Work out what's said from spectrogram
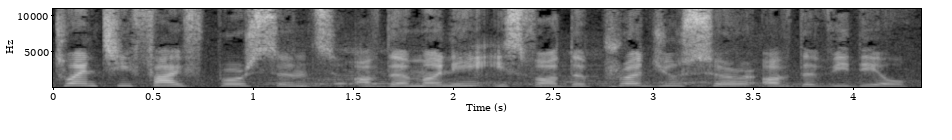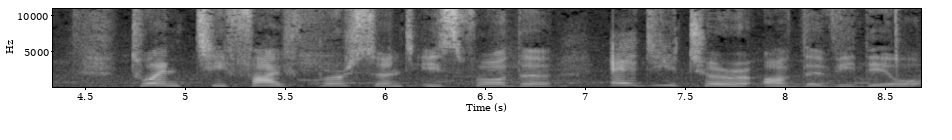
25% of the money is for the producer of the video. 25% is for the editor of the video.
